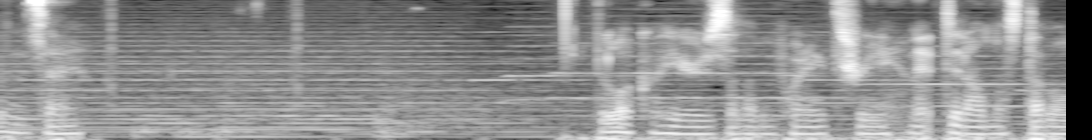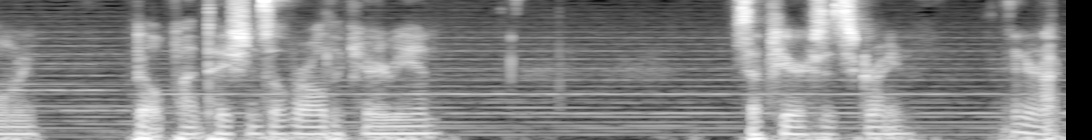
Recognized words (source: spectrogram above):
Doesn't say. The local here is 11.83, and it did almost double when we built plantations over all the Caribbean. Except here because it's green, And you're not.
